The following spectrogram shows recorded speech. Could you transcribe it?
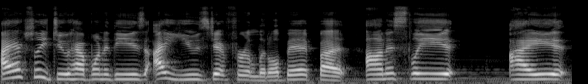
I actually do have one of these. I used it for a little bit, but honestly, I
